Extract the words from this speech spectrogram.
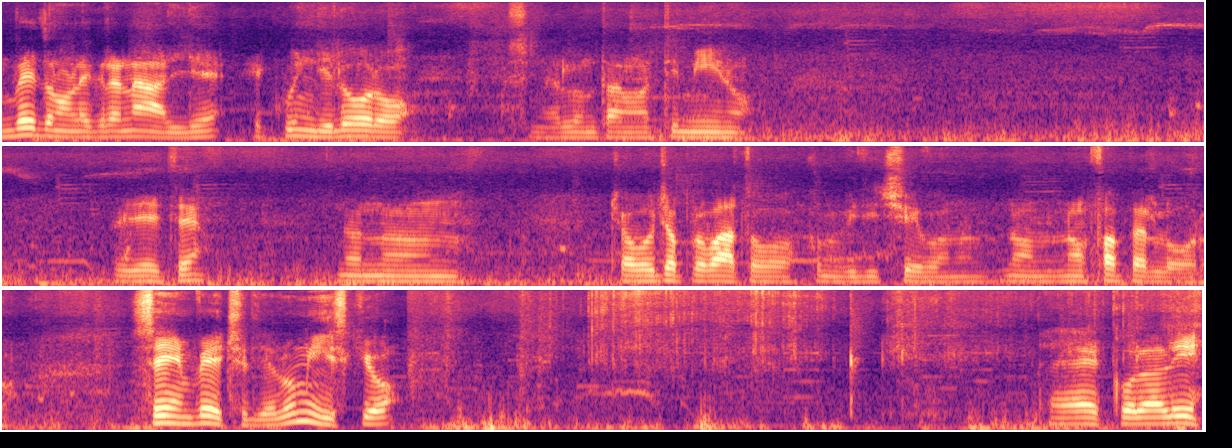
non vedono le granaglie e quindi loro se mi allontano un attimino vedete? Non, non ci avevo già provato come vi dicevo non, non, non fa per loro. Se invece glielo mischio eccola lì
